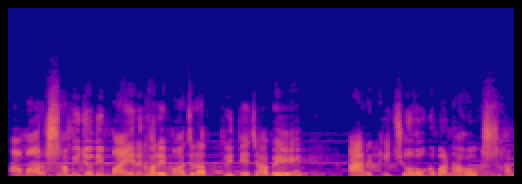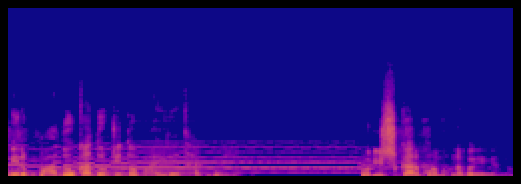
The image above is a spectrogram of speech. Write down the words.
আমার স্বামী যদি মায়ের ঘরে মাঝরাত্রিতে যাবে, আর কিছু হোক বা না হোক, স্বামীর পাদুকা দুটি তো বাইরে থাকবে। পরিষ্কার প্রমাণ হয়ে গেল।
